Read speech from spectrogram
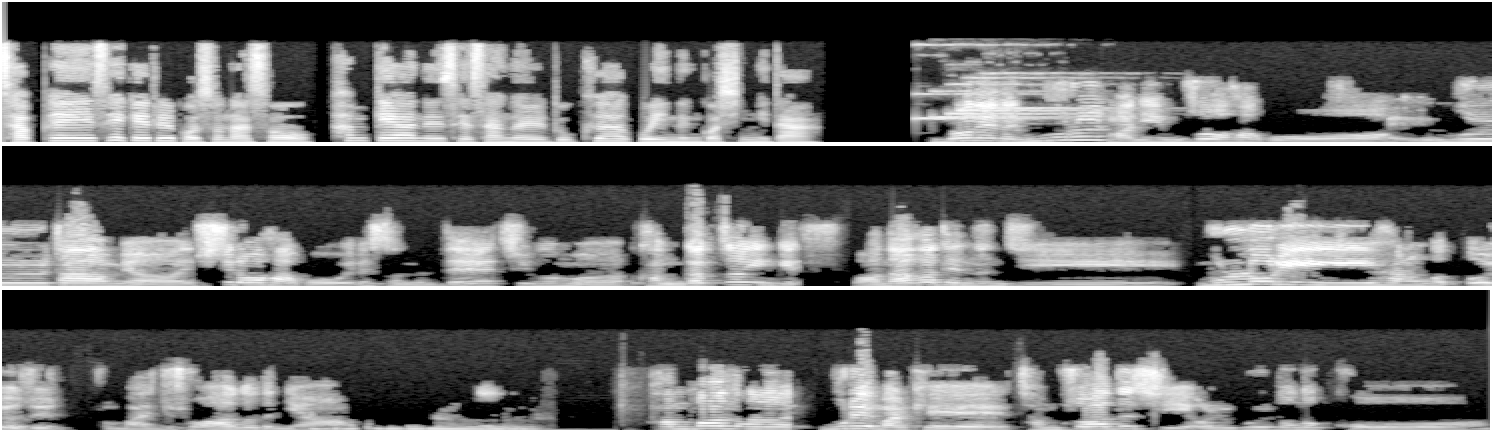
자폐의 세계를 벗어나서 함께하는 세상을 노크하고 있는 것입니다. 그전에는 물을 많이 무서워하고 물 닿으면 싫어하고 이랬었는데 지금은 감각적인 게 완화가 됐는지 물놀이 하는 것도 요즘 좀 많이 좋아하거든요. 음, 한 번은 물에 막 이렇게 잠수하듯이 얼굴도 넣고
